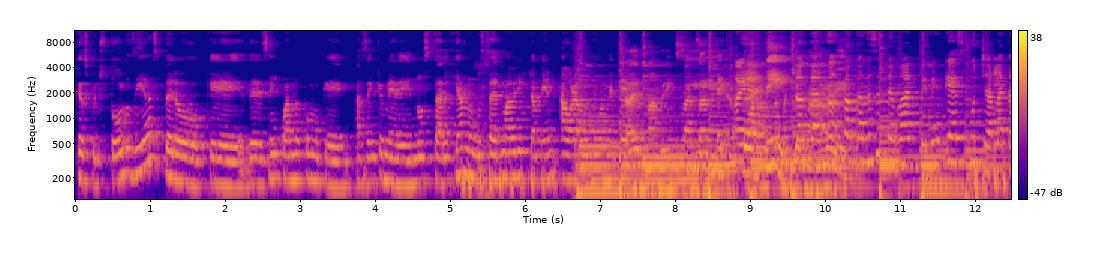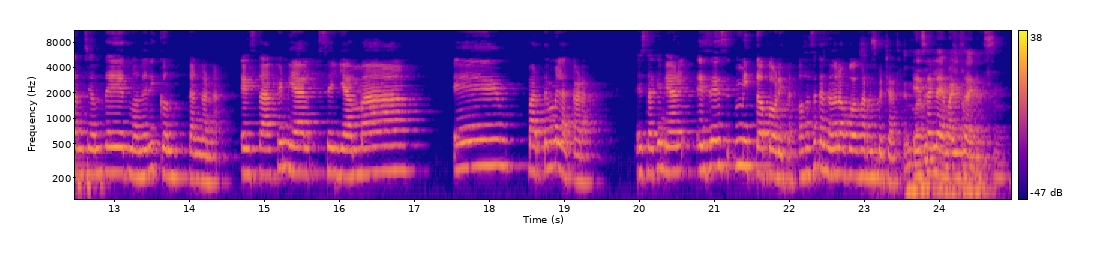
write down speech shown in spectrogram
que escucho todos los días, pero que de vez en cuando como que hacen que me dé nostalgia. Me gusta Ed Maverick también, ahora últimamente. Ed Maverick, sí. Bastante. Me Oigan, Ed Tocando, tocando ese tema, tienen que escuchar la canción de Ed Maverick con Tangana. Está genial, se llama eh, Párteme la cara. Está genial, ese es mi top ahorita. O sea, esa canción no la puedo dejar de escuchar. Esa es la de Miley Cyrus.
